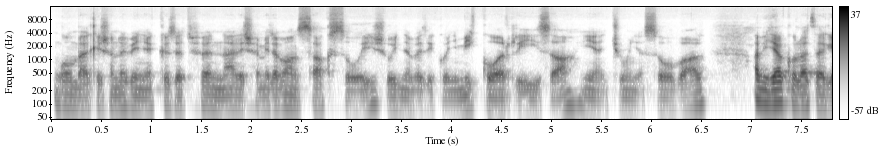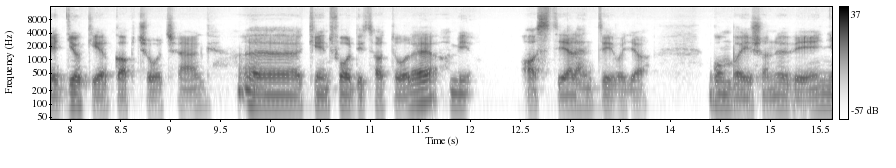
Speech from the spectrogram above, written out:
gombák és a növények között fönnáll, és amire van szakszó is, úgy nevezik, hogy mikorríza, ilyen csúnya szóval, ami gyakorlatilag egy gyökér kapcsoltságként fordítható le, ami azt jelenti, hogy a gomba és a növény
